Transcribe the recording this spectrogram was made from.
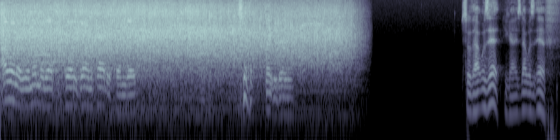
I want to remember that Phil John Carter someday. Thank you, Danny. So that was it, you guys. That was if.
